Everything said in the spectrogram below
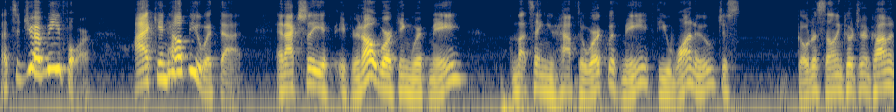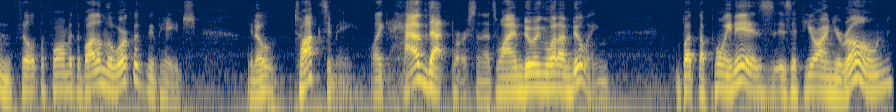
that's what you have me for. I can help you with that. And actually, if, if you're not working with me, I'm not saying you have to work with me. If you want to, just go to sellingcoaching.com and fill out the form at the bottom of the work with me page. You know, talk to me. Like have that person. That's why I'm doing what I'm doing. But the point is, is if you're on your own,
